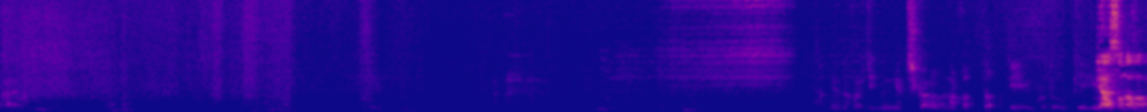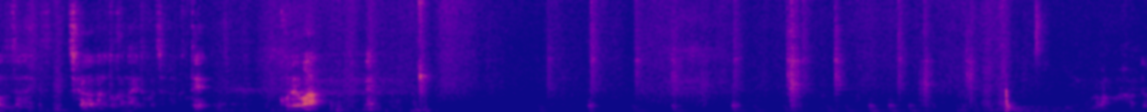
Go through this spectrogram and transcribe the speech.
分かればいやだから自分には力がなかったっていうことを受け入れいやそんなことじゃないです力がある。とかないとかじゃなくてこれはね人間は働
